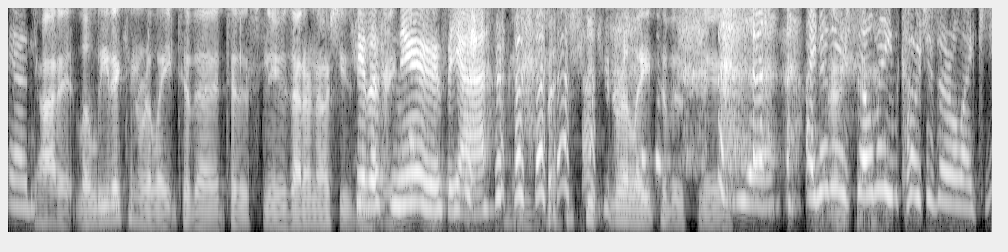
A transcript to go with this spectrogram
And Got it. Lolita can relate to the to the snooze. I don't know if she's To the very snooze, yeah. but she can relate to the snooze. yeah, I know there are so many coaches that are like, you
